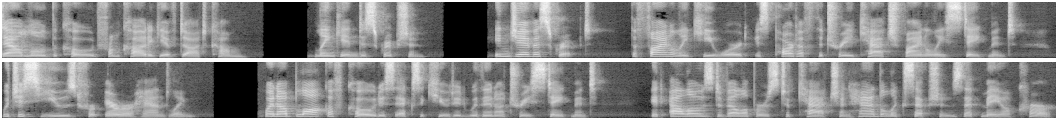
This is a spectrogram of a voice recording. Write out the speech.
Download the code from codegive.com. Link in description. In JavaScript, the finally keyword is part of the try catch finally statement, which is used for error handling. When a block of code is executed within a try statement, it allows developers to catch and handle exceptions that may occur.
